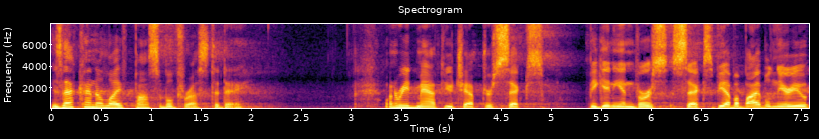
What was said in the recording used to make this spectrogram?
Is that kind of life possible for us today? I want to read Matthew chapter 6 beginning in verse 6. If you have a Bible near you,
